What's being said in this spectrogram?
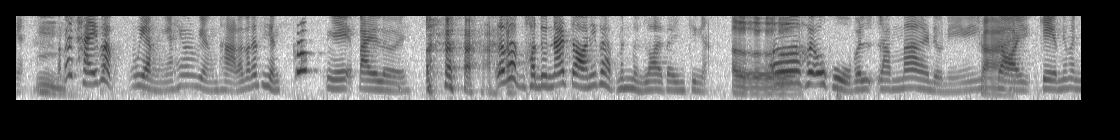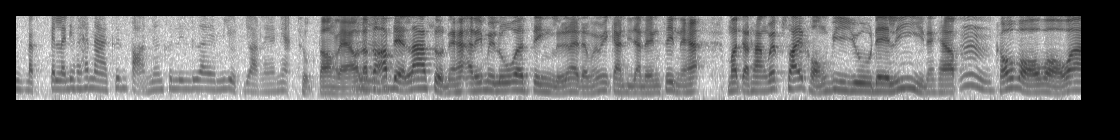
เนี้ยอืมแล้วก็ใช้แบบเหวี่ยงเงี้ยให้มันเหวี่ยงผ่านแล้วมันก็จะเสียงกรุ๊บเงี้ยไปเลย แล้วแบบพอดูหน้าจอนี่แบบมันเหมือนลอยไปจริงๆอะ เออเออเอเออ อเฮ้ยโอ้โหมันล้ำมากเลยเดี๋ยวนี้ ใช่ จอยเกมนี่มันแบบเป็นอะไรที่พัฒนาขึ้นต่อเนื่องขึ้นเรื่อยๆ ไม่หยุดหย่อนเลยนะเนี่ย ถูกต้องแล้วอืมแล้วก็อัปเดตล่าสุดนะฮะ อันนี้ไม่รู้ว่าจริงหรืออะไรแต่ไม่มีการยืนยันใดทั้งสิ้นนะฮะ มาจากทางเว็บไซต์ของ VU Daily นะครับอืม เขาบอกบอกว่า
